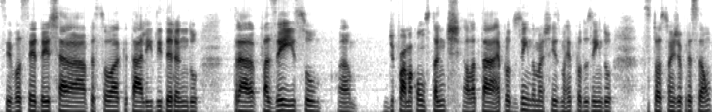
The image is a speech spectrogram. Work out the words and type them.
se você deixa a pessoa que está ali liderando para fazer isso uh, de forma constante, ela está reproduzindo machismo, reproduzindo situações de opressão,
